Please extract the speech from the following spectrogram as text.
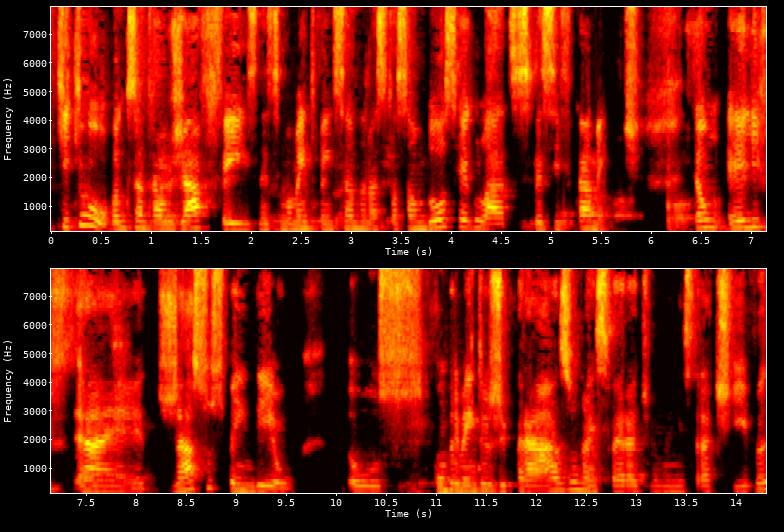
O que, que o Banco Central já fez nesse momento, pensando na situação dos regulados especificamente? Então, ele é, já suspendeu os cumprimentos de prazo na esfera administrativa.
